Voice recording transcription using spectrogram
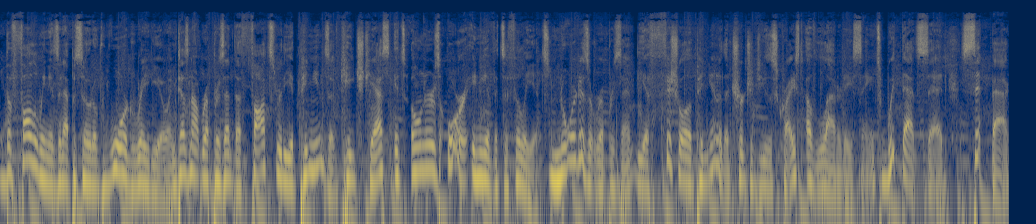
The following is an episode of Ward Radio and does not represent the thoughts or the opinions of KHTS, its owners, or any of its affiliates, nor does it represent the official opinion of the Church of Jesus Christ of Latter day Saints. With that said, sit back,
